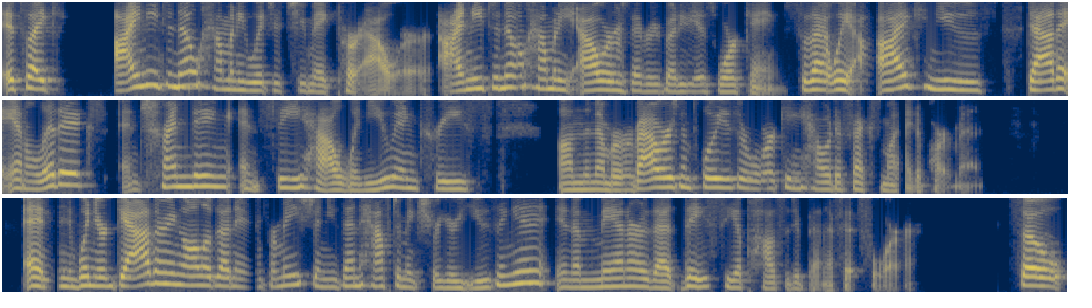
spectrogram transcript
it's like, I need to know how many widgets you make per hour. I need to know how many hours everybody is working. So that way I can use data analytics and trending and see how when you increase on the number of hours employees are working, how it affects my department. And when you're gathering all of that information, you then have to make sure you're using it in a manner that they see a positive benefit for. So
